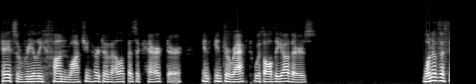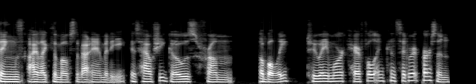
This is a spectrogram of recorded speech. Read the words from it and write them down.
and it's really fun watching her develop as a character and interact with all the others. One of the things I like the most about Amity is how she goes from a bully to a more careful and considerate person.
